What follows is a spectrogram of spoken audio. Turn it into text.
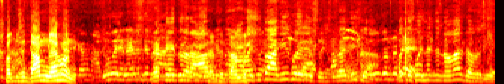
সব কিছুর দাম না এখন দেখতেই তো আর সবচেয়ে দাম বেশি। আড়াইশো তো আগেই কই গেছে এবার দেখলাম বলতে কইলেন যে নামাজ যাব দিয়ে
